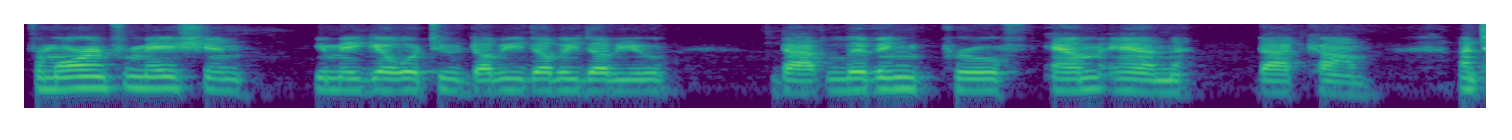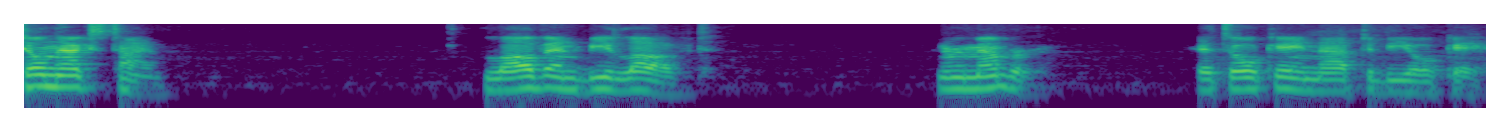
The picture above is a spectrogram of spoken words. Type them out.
For more information, you may go to www.livingproofmn.com. Until next time, love and be loved. And remember, it's okay not to be okay.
